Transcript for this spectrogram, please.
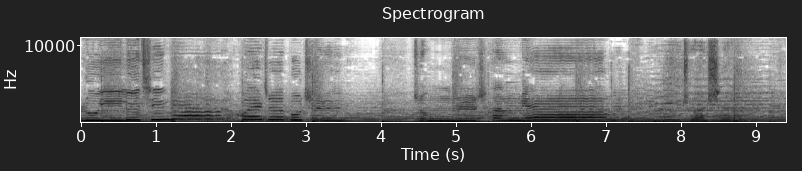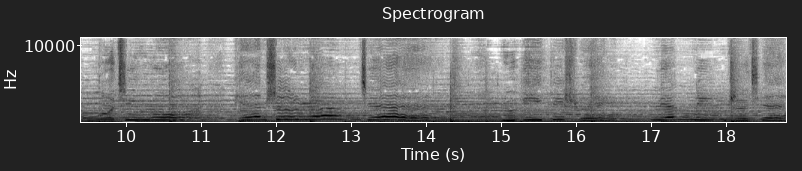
如一缕青烟。缠绵。你转身，我经过，便是人间。如一滴水，连凝指尖。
